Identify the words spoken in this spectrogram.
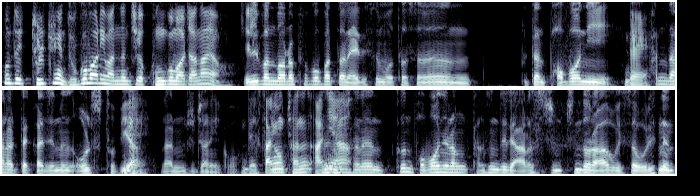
근데 둘 중에 누구 말이 맞는지가 궁금하잖아요. 1번 번호표 뽑았던 에디슨 모터스는 일단 법원이 네. 판단할 때까지는 올스톱이야라는 주장이고. 네, 쌍용차는 아니야. 차는 그건 법원이랑 당신들이 알아서 지금 진도 나가고 있어. 우리는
